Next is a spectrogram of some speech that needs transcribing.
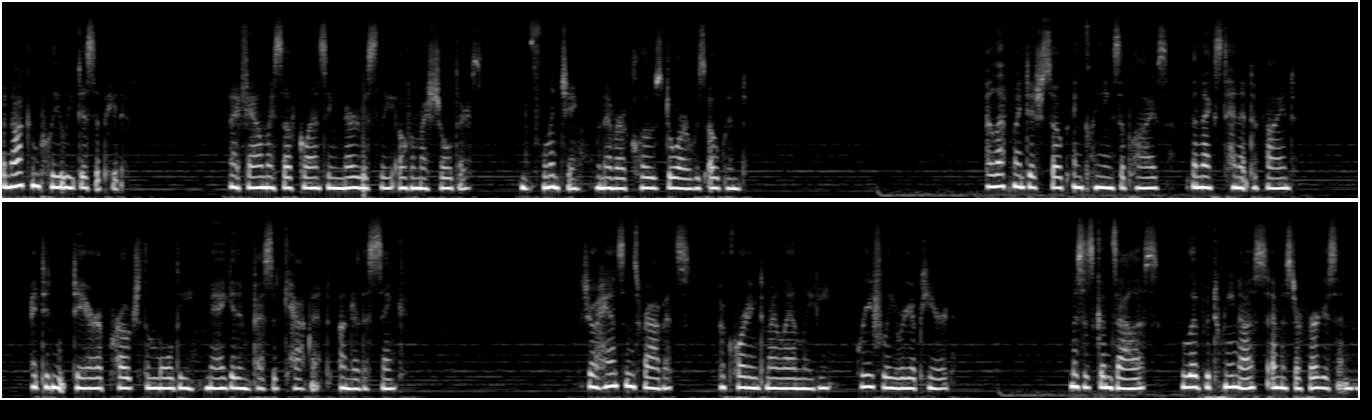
but not completely dissipated. I found myself glancing nervously over my shoulders and flinching whenever a closed door was opened. I left my dish soap and cleaning supplies for the next tenant to find. I didn't dare approach the moldy, maggot infested cabinet under the sink. The Johansons' rabbits, according to my landlady, briefly reappeared Mrs. Gonzalez, who lived between us and Mr. Ferguson,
